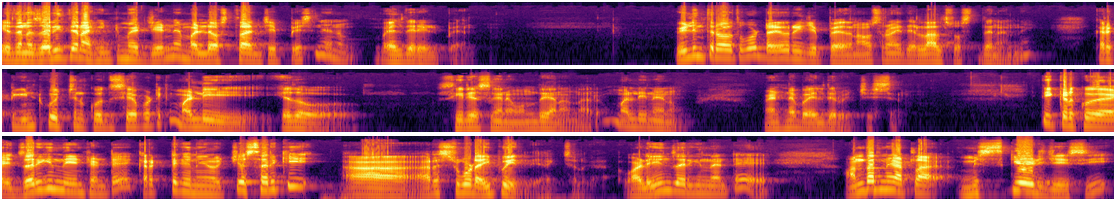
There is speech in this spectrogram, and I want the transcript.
ఏదైనా జరిగితే నాకు ఇంటిమేట్ చేయండి నేను మళ్ళీ వస్తా అని చెప్పేసి నేను బయలుదేరి వెళ్ళిపోయాను. వెళ్ళిన తర్వాత కూడా డ్రైవర్కి చెప్పాను అవసరం అయితే వెళ్ళాల్సి వస్తుందని కరెక్ట్ ఇంటికి వచ్చిన కొద్దిసేపటికి మళ్ళీ ఏదో సీరియస్గానే ఉంది అని అన్నారు. మళ్ళీ నేను వెంటనే బయలుదేరి వచ్చేసాను. ఇక్కడ జరిగింది ఏంటంటే కరెక్ట్గా నేను వచ్చేసరికి అరెస్ట్ కూడా అయిపోయింది యాక్చువల్గా. వాళ్ళు ఏం జరిగిందంటే అందరినీ అట్లా మిస్గైడ్ చేసి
